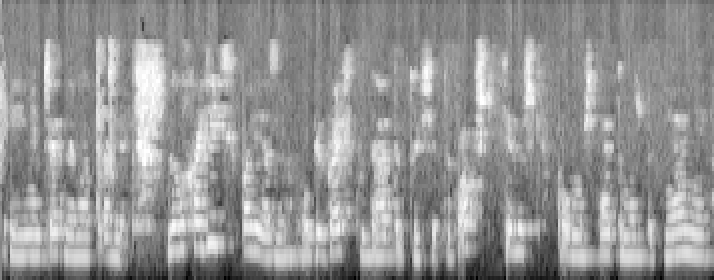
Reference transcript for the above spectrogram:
И не обязательно его отправлять. Но выходить полезно, убегать куда-то. То есть это бабушки, дедушки в помощь, да, это может быть няни,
